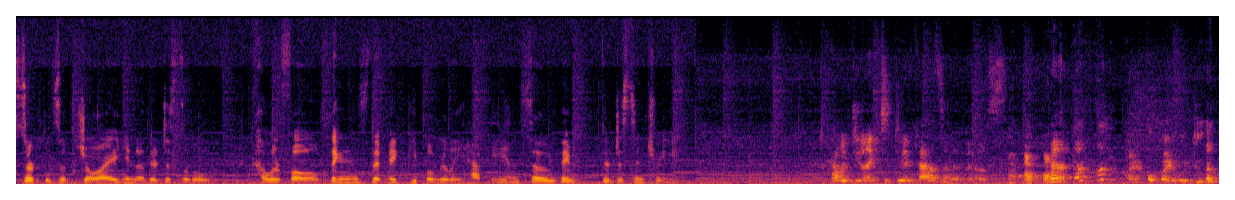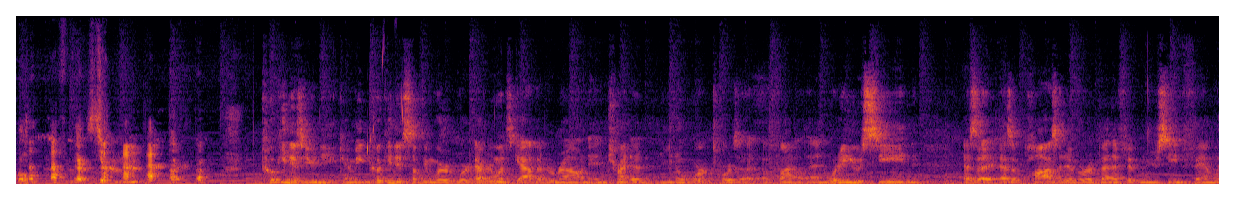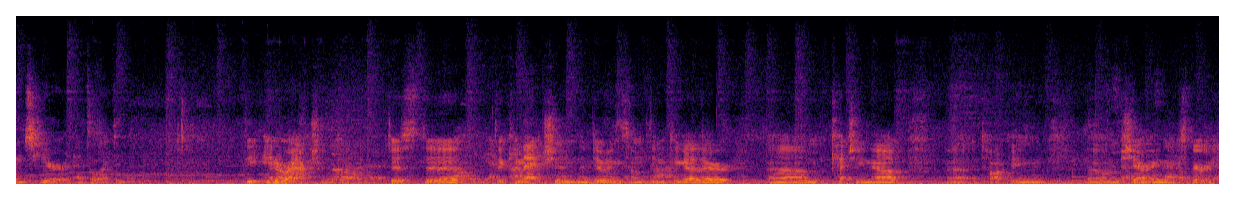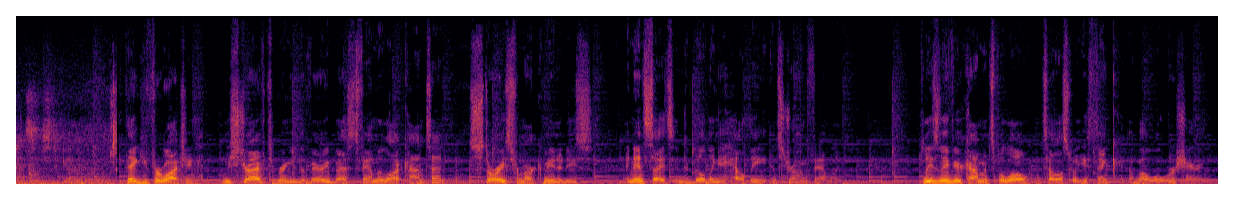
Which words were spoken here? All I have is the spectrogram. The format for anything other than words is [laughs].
circles of joy, you know, they're just little colorful things that make people really happy, and so they, they're just intrigued. How would you like to do a thousand of those? [laughs] [laughs] I hope I would do the whole faster. Cooking is unique. I mean, cooking is something where, where everyone's gathered around and trying to, you know, work towards a, a final end. What are you seeing as a, as a positive or a benefit when you're seeing families here at Delectable? The interaction time, just the, the connection, the doing something together, um, catching up, uh, talking, um, sharing experiences together. Thank you for watching. We strive to bring you the very best family law content, stories from our communities, and insights into building a healthy and strong family. Please leave your comments below and tell us what you think about what we're sharing.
